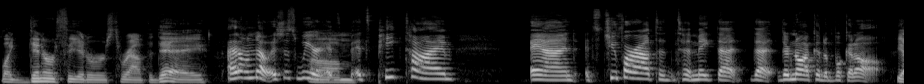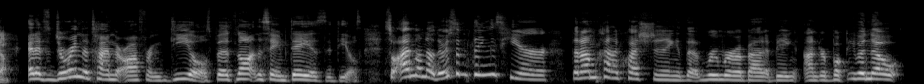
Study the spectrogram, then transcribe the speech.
like dinner theaters throughout the day. I don't know. It's just weird. Um, it's it's peak time, and it's too far out to, to make that that they're not going to book at all. Yeah. And it's during the time they're offering deals, but it's not in the same day as the deals. So I don't know. There's some things here that I'm kind of questioning the rumor about it being underbooked, even though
